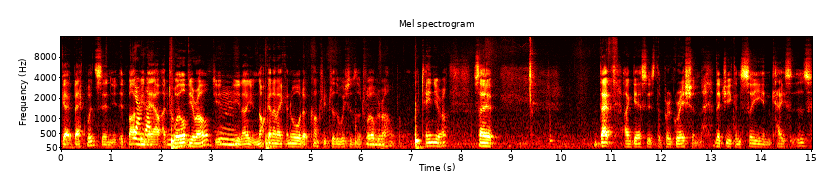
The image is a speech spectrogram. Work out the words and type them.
go backwards, and you- it might Younger. be now a Mm. 12 year old. You, Mm. you know, you're not going to make an order contrary to the wishes of the 12 year old or the 10 year old. So, that, I guess, is the progression that you can see in cases.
